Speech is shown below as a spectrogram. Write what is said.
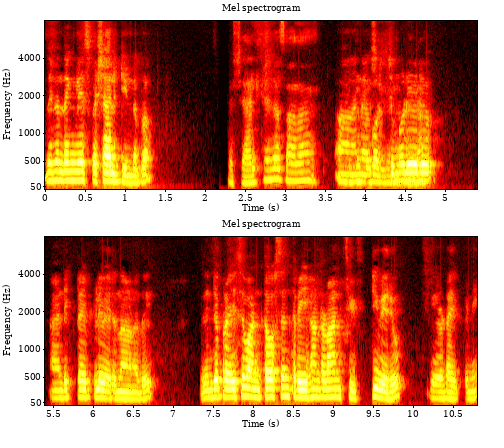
ഇതിനെന്തെങ്കിലും സ്പെഷ്യാലിറ്റി ഉണ്ട് അപ്പം സ്പെഷ്യാലിറ്റി സാധാ കുറച്ചും കൂടി ഒരു ആന്റിക് ടൈപ്പിൽ വരുന്നതാണിത്. ഇതിന്റെ price one thousand three hundred and fifty വരും ഈ ഒരു ടൈപ്പിന്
